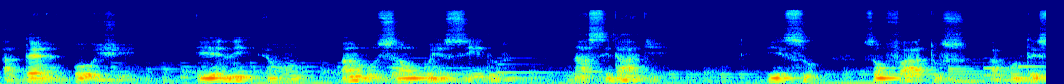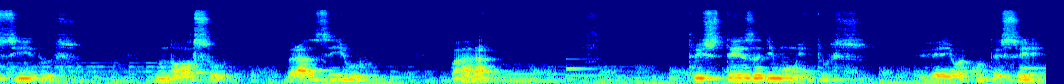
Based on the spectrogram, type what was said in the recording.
até hoje. Ele é um, ambos são conhecidos na cidade. Isso são fatos acontecidos no nosso Brasil, para tristeza de muitos, veio acontecer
